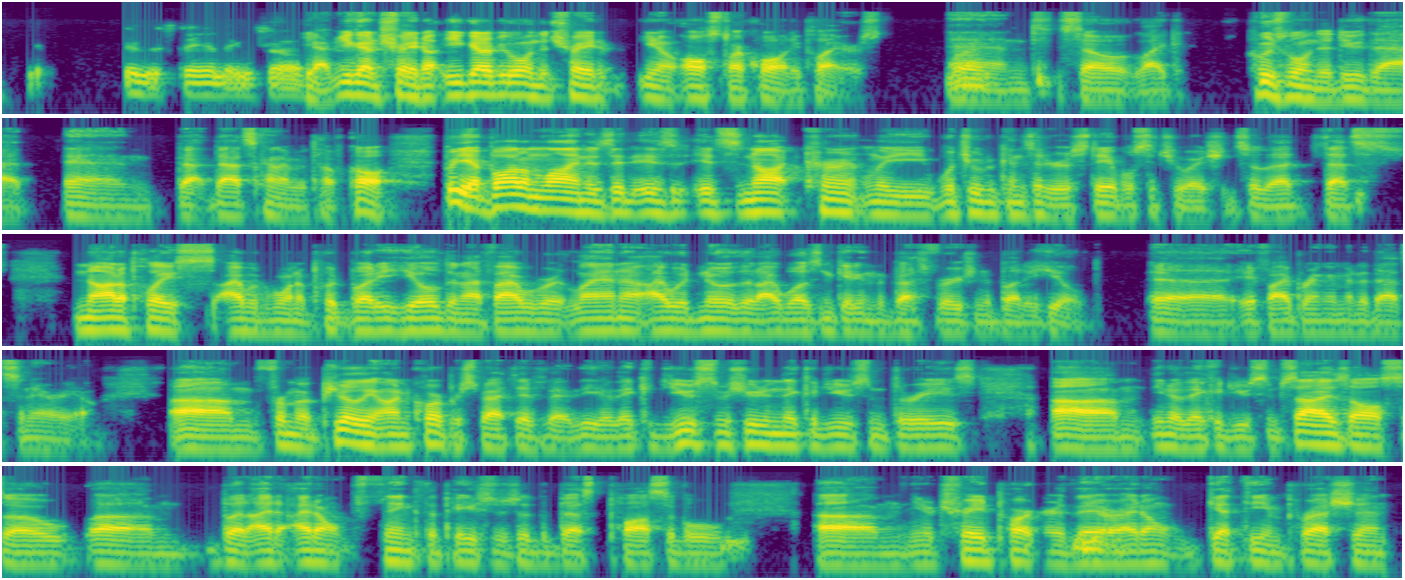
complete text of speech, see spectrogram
in the standing? So yeah, you got to trade. You got to be willing to trade. You know, all star quality players. Right. And so like who's willing to do that and that that's kind of a tough call but yeah bottom line is it is it's not currently what you would consider a stable situation so that that's not a place i would want to put buddy hield and if i were atlanta i would know that i wasn't getting the best version of buddy hield uh, if I bring him into that scenario. Um, from a purely on court perspective, that you know they could use some shooting, they could use some threes. Um, you know they could use some size also. Um, but I, I don't think the Pacers are the best possible um, you know trade partner there. I don't get the impression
